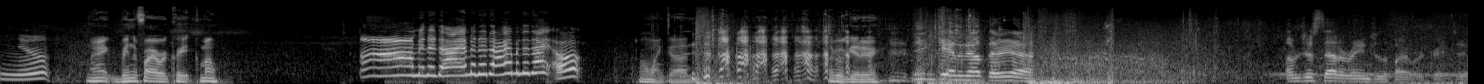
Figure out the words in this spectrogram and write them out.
Nope. All right, bring the firework crate. Come on. Ah, I'm gonna die. I'm gonna die. I'm gonna die. Oh. Oh my god. I'll go get her. You can cannon out there, yeah. I'm just out of range of the firework crate too.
